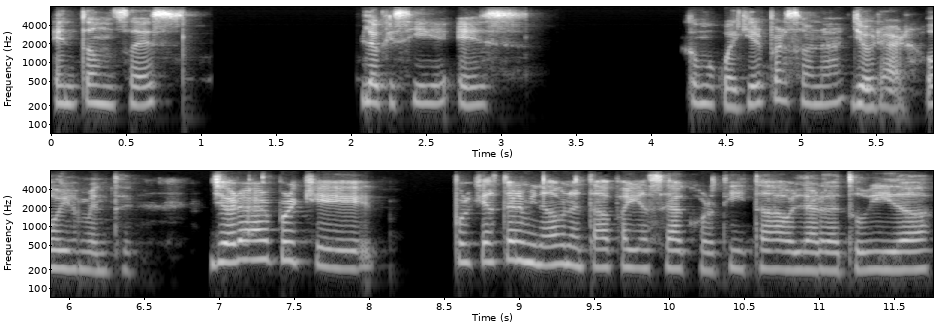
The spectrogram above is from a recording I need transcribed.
Entonces, lo que sigue es como cualquier persona, llorar, obviamente. Llorar porque, porque has terminado una etapa, ya sea cortita o larga de tu vida,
